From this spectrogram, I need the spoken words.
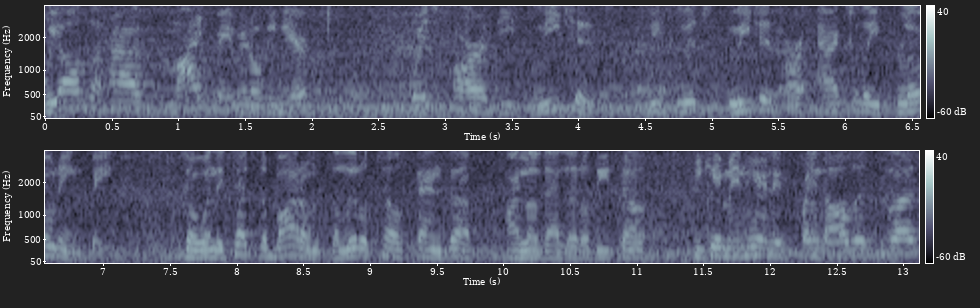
We also have my favorite over here, which are these leeches. These leech- leeches are actually floating baits. So when they touch the bottom, the little tail stands up. I love that little detail. He came in here and explained all this to us.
